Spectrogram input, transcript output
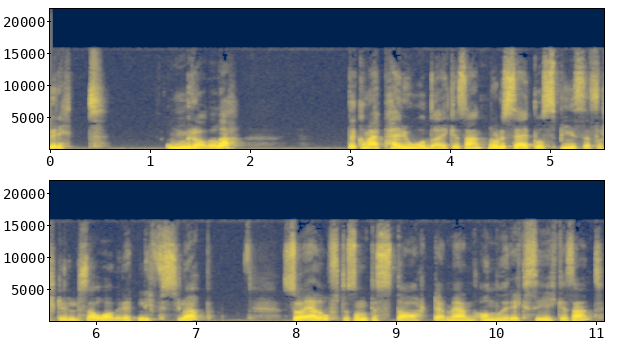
bredt område. da. Det kan være perioder. ikke sant? Når du ser på spiseforstyrrelser over et livsløp, så er det ofte sånn at det starter med en anoreksi. ikke sant?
